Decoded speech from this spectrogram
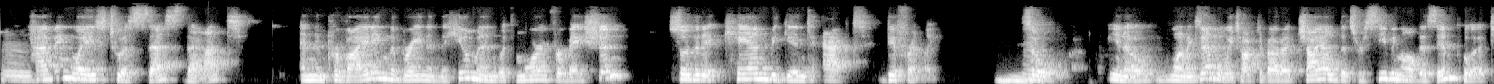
Mm. Having ways to assess that and then providing the brain and the human with more information so that it can begin to act differently. Mm. So, you know, one example we talked about a child that's receiving all this input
